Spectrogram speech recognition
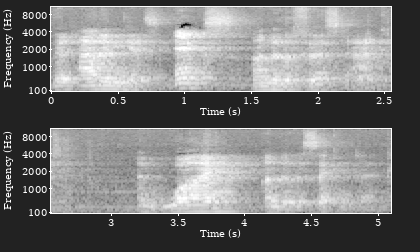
that Adam gets X under the first act and Y under the second act.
